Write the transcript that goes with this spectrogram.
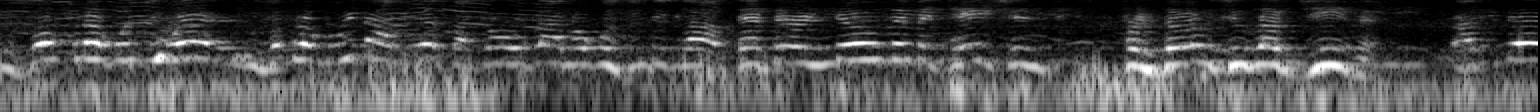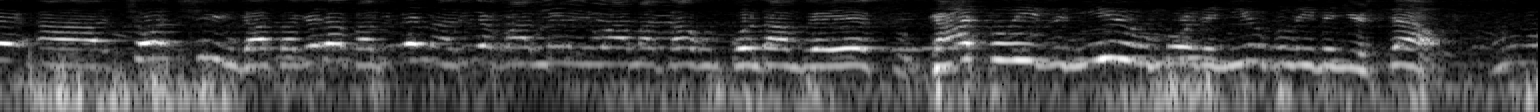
nzofuna kuti we nzofuna kuti wina aliyesa akautano okuzindikirapo that there are no limitations for those who love Jesus. palibe uh, chotchinga pakena palibe malire kwa amene iwo amatha kukonda ambuye yesu God believes in you more than you believe in yourself. mulungu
